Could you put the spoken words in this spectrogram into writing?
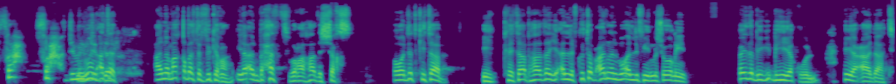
صح صح جميل من وين جدا. أتت؟ أنا ما قبلت الفكرة إلى أن بحثت وراء هذا الشخص. فوجدت كتاب. الكتاب هذا يالف كتب عن المؤلفين المشهورين. فإذا به يقول هي عادات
